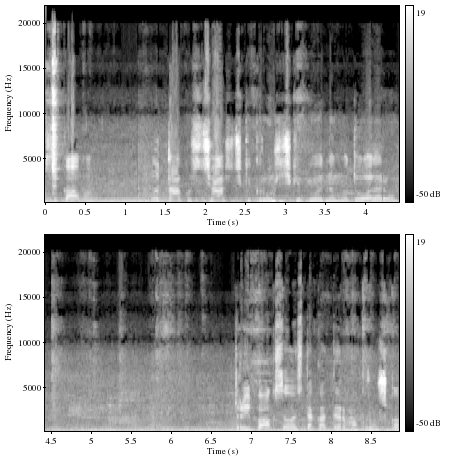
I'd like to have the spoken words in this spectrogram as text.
Цікаво. Ну, також чашечки, кружечки по одному долару. Три бакси ось така термокружка.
